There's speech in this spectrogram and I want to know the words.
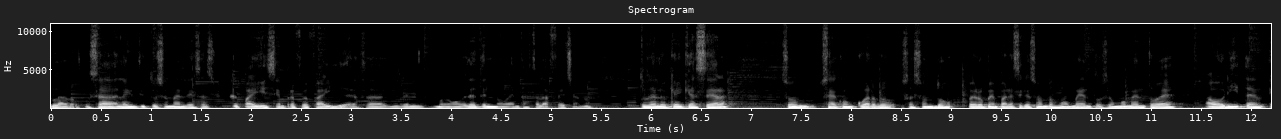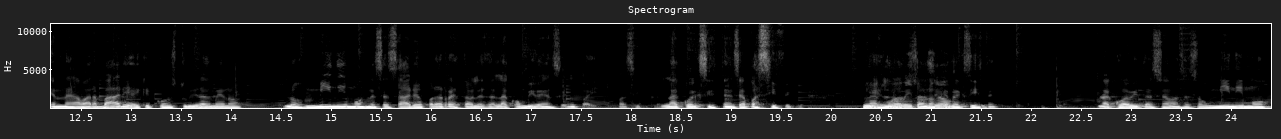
Claro. O sea, la institucionalización del país siempre fue fallida, o sea, desde el, desde el 90 hasta la fecha, ¿no? Entonces, lo que hay que hacer son, o sea, concuerdo, o sea, son dos, pero me parece que son dos momentos. Un momento es, ahorita en, la barbarie hay que construir al menos los mínimos necesarios para restablecer la convivencia en el país pacífica, la coexistencia pacífica. La cohabitación. son los que no existen. La cohabitación, o sea, son mínimos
